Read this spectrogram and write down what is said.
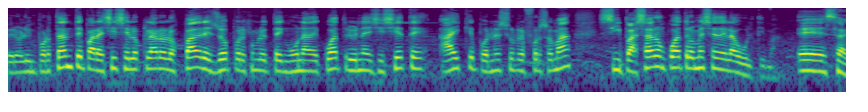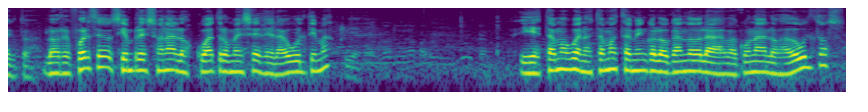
Pero lo importante para decírselo claro a los padres, yo por ejemplo tengo una de 4 y una de 17, hay que ponerse un refuerzo más si pasaron 4 meses de la última. Exacto, los refuerzos siempre son a los 4 meses de la última. Y estamos, bueno, estamos también colocando las vacunas a los adultos,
